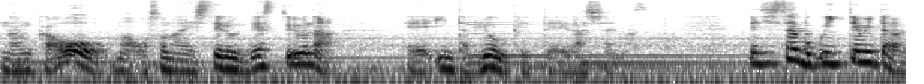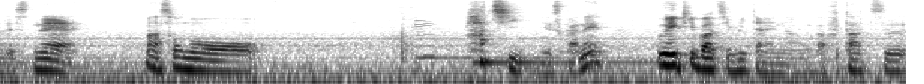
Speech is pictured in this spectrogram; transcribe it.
なんかを、まあ、お供えしてるんですというような、えー、インタビューを受けていらっしゃいます。で実際僕行ってみたらですね、まあ、その鉢ですかね植木鉢みたいなのが2つ、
